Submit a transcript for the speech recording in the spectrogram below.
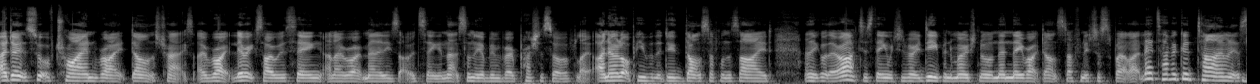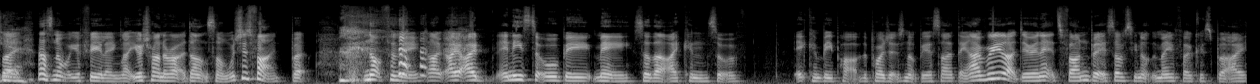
I don't sort of try and write dance tracks. I write lyrics I would sing, and I write melodies I would sing, and that's something I've been very precious of. Like I know a lot of people that do dance stuff on the side, and they've got their artist thing, which is very deep and emotional, and then they write dance stuff, and it's just about like let's have a good time, and it's like Yeah. that's not what you're feeling. Like you're trying to write a dance song, which is fine, but not for me. Like I, I, it needs to all be me, so that I can sort of it can be part of the project, and not be a side thing. I really like doing it; it's fun, but it's obviously not the main focus. But I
